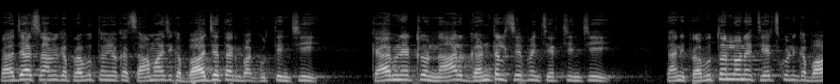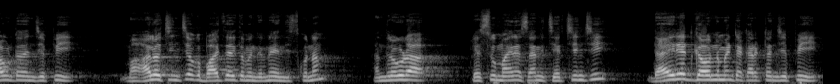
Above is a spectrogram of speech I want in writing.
ప్రజాస్వామిక ప్రభుత్వం యొక్క సామాజిక బాధ్యతని గుర్తించి క్యాబినెట్లో నాలుగు గంటల సేపు మేము చర్చించి దాన్ని ప్రభుత్వంలోనే చేర్చుకుని ఇంకా బాగుంటుందని చెప్పి మా ఆలోచించి ఒక బాధ్యతయుతమైన నిర్ణయం తీసుకున్నాం. అందులో కూడా ప్లస్ మైనస్ అని చర్చించి డైరెక్ట్ గవర్నమెంటే కరెక్ట్ అని చెప్పి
